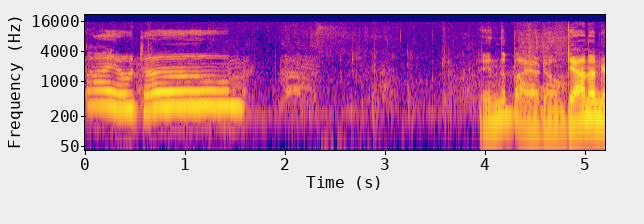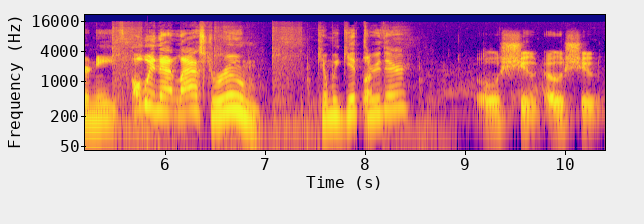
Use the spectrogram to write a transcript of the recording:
biodome. In the biodome. Down underneath. Oh, in that last room. Can we get What? through there? Oh shoot! Oh shoot!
